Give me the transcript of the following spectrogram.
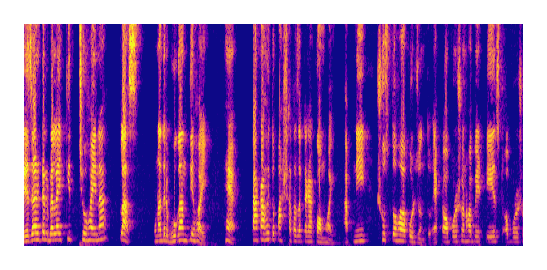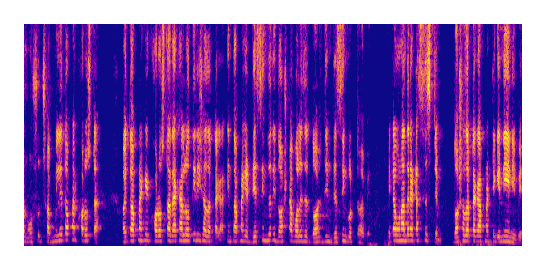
রেজাল্টের বেলায় কিচ্ছু হয় না, প্লাস ওনাদের ভোগান্তি হয়। হ্যাঁ টাকা হয়তো পাঁচ সাত হাজার টাকা কম হয়, আপনি সুস্থ হওয়া পর্যন্ত। একটা অপারেশন হবে টেস্ট অপারেশন ওষুধ সব মিলে তো আপনার খরচটা। হয়তো আপনাকে খরচটা দেখাল তিরিশ হাজার টাকা, কিন্তু আপনাকে ড্রেসিং যদি দশটা বলে যে দশ দিন ড্রেসিং করতে হবে, এটা ওনাদের একটা সিস্টেম দশ হাজার টাকা আপনার থেকে নিয়ে নিবে।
